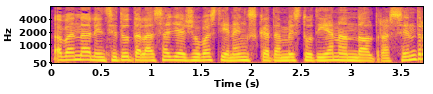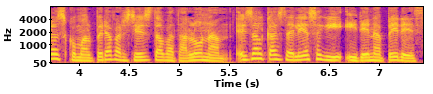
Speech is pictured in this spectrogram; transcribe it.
A banda l'Institut de la Salle, joves tianencs que també estudien en d'altres centres, com el Pere Vergés de Badalona. És el cas d'Elia Seguí i Irene Pérez.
